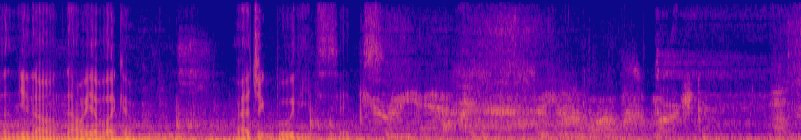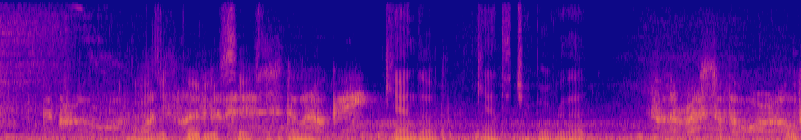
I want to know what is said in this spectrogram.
Then, you know, now we have like a magic booty to save us. Curie is safe while submerged. The crew, Magic booty of of safety. is doing okay. Can't, uh, can't jump over that. For the rest of the world,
